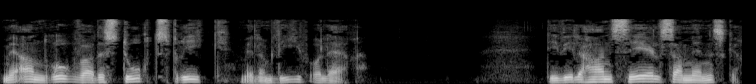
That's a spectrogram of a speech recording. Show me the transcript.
Med andre ord var det stort sprik mellom liv og lære. De ville ha en sel, av mennesker.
